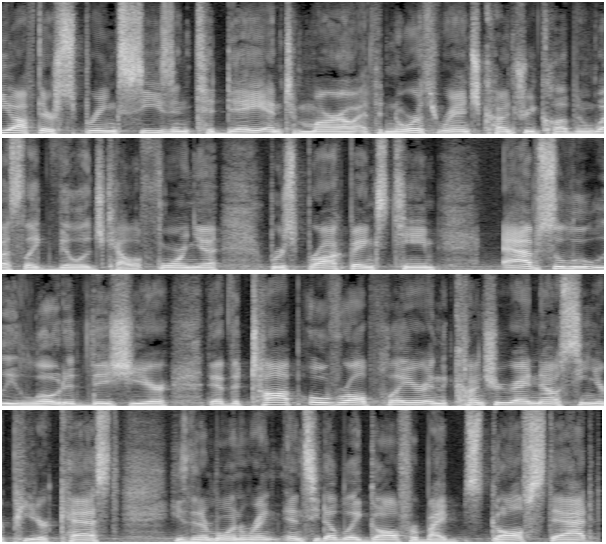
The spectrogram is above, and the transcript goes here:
tee off their spring season today and tomorrow at the North Ranch Country Club in Westlake Village, California. Bruce Brockbank's team absolutely loaded this year. They have the top overall player in the country right now, senior Peter Kuest. He's the number one ranked NCAA golfer by GolfStat.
